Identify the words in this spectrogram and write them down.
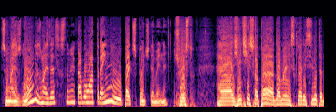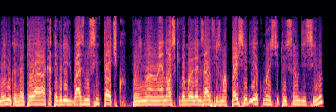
são mais longas, mas essas também acabam atraindo o participante também, né? Justo. É, a gente, só para dar uma esclarecida também, Lucas, vai ter a categoria de base no sintético. Porém, não é nós que vamos organizar. Eu fiz uma parceria com uma instituição de ensino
